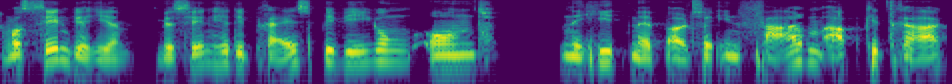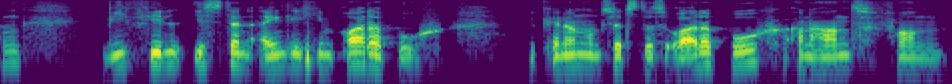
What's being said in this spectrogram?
Was sehen wir hier? Wir sehen hier die Preisbewegung und eine Heatmap, also in Farben abgetragen, wie viel ist denn eigentlich im Orderbuch? Wir können uns jetzt das Orderbuch anhand von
